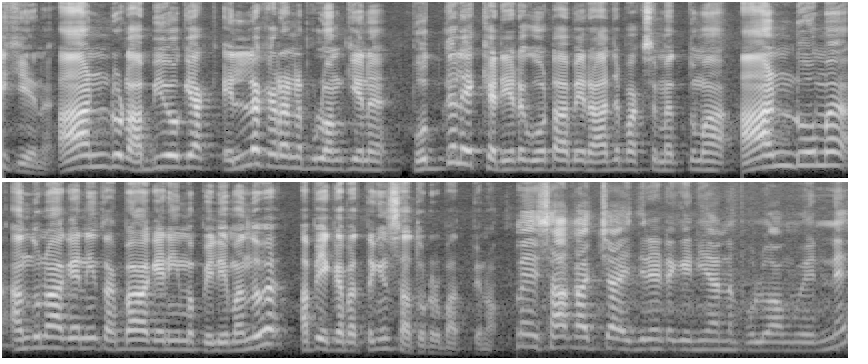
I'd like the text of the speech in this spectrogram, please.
සුදුසුයි කියන ආණ්ඩුවට අභියෝගයක් එල්ල කරන්න පුළුවන් කියන පුද්ගලෙක් හැටියට ගෝඨාභය රාජපක්ෂ මැතිතුමා ආණ්ඩුවම අඳුනා ගැනීම තබා ගැනීම පිළිබඳව අපි එක පැත්තකින් සතුටුපත් වෙනවා. මේ සාකච්ඡා ඉදිරියට ගෙනියන්න පුළුවන් වෙන්නේ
